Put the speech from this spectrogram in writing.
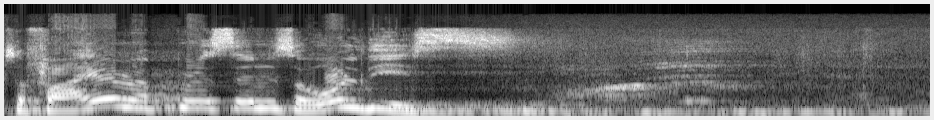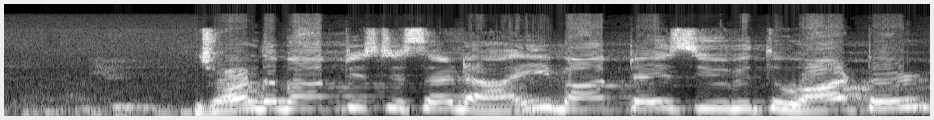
So, fire represents all these. John the Baptist said, I baptize you with water,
